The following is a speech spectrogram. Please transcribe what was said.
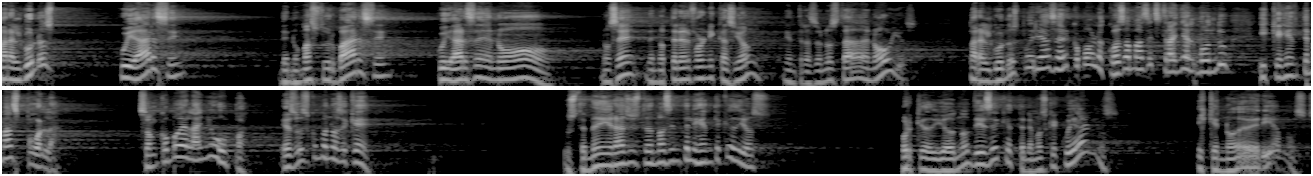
Para algunos, cuidarse de no masturbarse, cuidarse de no, no sé, de no tener fornicación mientras uno está de novios. Para algunos podría ser como la cosa más extraña del mundo y que gente más pola. Son como del año UPA. Eso es como no sé qué. Usted me dirá si usted es más inteligente que Dios. Porque Dios nos dice que tenemos que cuidarnos y que no deberíamos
